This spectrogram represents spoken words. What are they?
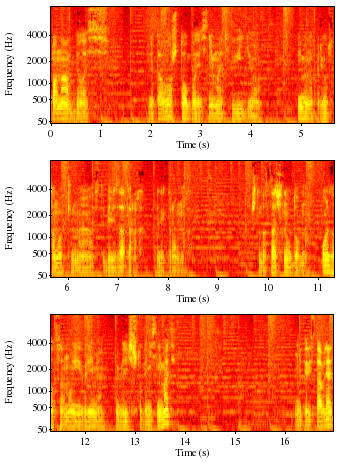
понадобилось для того, чтобы снимать видео именно при установке на стабилизаторах электронных что достаточно удобно пользоваться ну и время увеличить чтобы не снимать не переставлять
